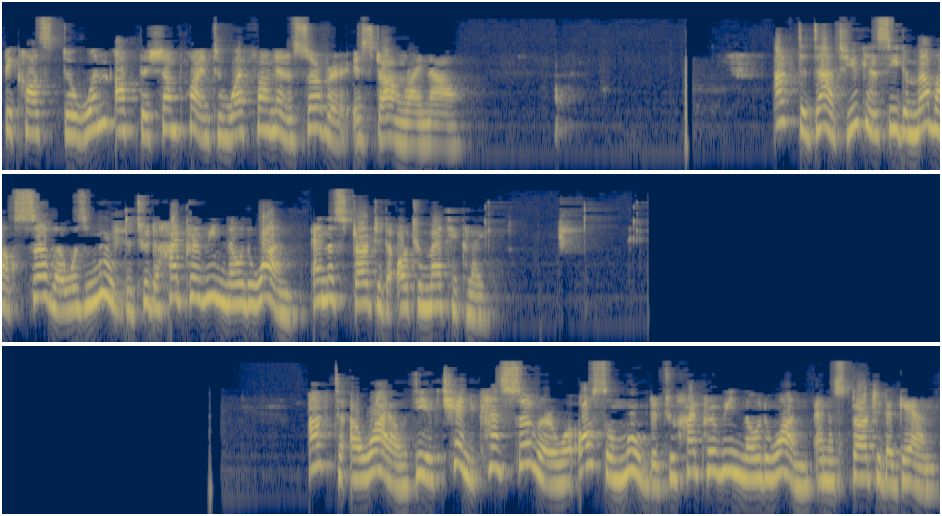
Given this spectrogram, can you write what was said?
because the one of the SharePoint web front-end server is down right now. After that, you can see the mailbox server was moved to the Hyper-V node 1 and started automatically. After a while, the Exchange CAS server will also moved to Hyper-V Node 1 and started again.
